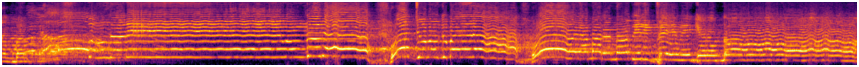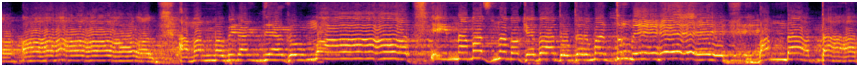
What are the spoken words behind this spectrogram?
আকবার। এবাদতের মাধ্যমে বান্দা তার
